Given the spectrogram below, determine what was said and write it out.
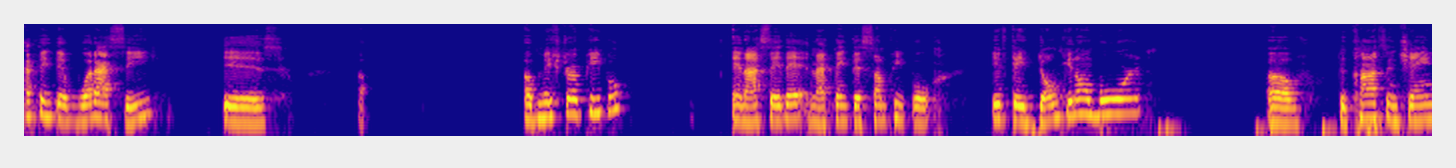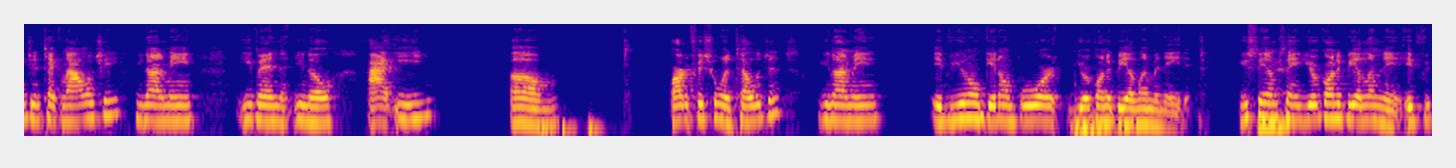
I think that what I see is a, a mixture of people, and I say that, and I think that some people, if they don't get on board of the constant change in technology, you know what I mean? Even, you know, i.e., um, artificial intelligence, you know what I mean? If you don't get on board, you're going to be eliminated. You see what I'm Mhm. saying? You're going to be eliminated. If you,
